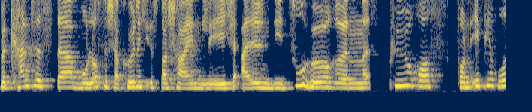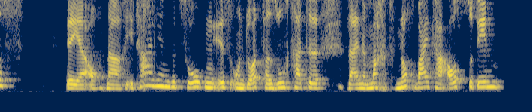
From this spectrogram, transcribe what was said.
bekanntester molossischer König ist wahrscheinlich allen, die zuhören, Pyros von Epirus, der ja auch nach Italien gezogen ist und dort versucht hatte, seine Macht noch weiter auszudehnen,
